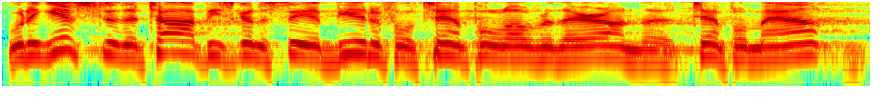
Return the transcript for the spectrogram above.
When he gets to the top, he's going to see a beautiful temple over there on the Temple Mount.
